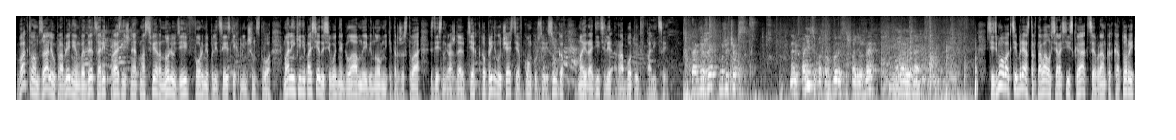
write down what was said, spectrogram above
В актовом зале управления МВД царит праздничная атмосфера, но людей в форме полицейских меньшинство. Маленькие непоседы сегодня главные виновники торжества. Здесь награждают тех, кто принял участие в конкурсе рисунков «Мои родители работают в полиции». Так держать, мужичок. Наверное, в полицию потом вырастешь, пойдешь, да? Правильно. 7 октября стартовала всероссийская акция, в рамках которой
